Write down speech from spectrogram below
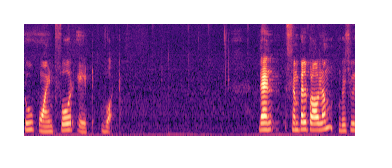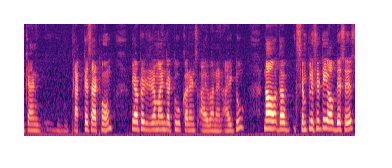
2.48 watt. Then simple problem which we can practice at home, we have to determine the two currents I 1 and I 2. Now, the simplicity of this is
